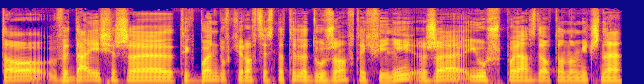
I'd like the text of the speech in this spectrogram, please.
To wydaje się, że tych błędów kierowcy jest na tyle dużo w tej chwili, że już pojazdy autonomiczne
